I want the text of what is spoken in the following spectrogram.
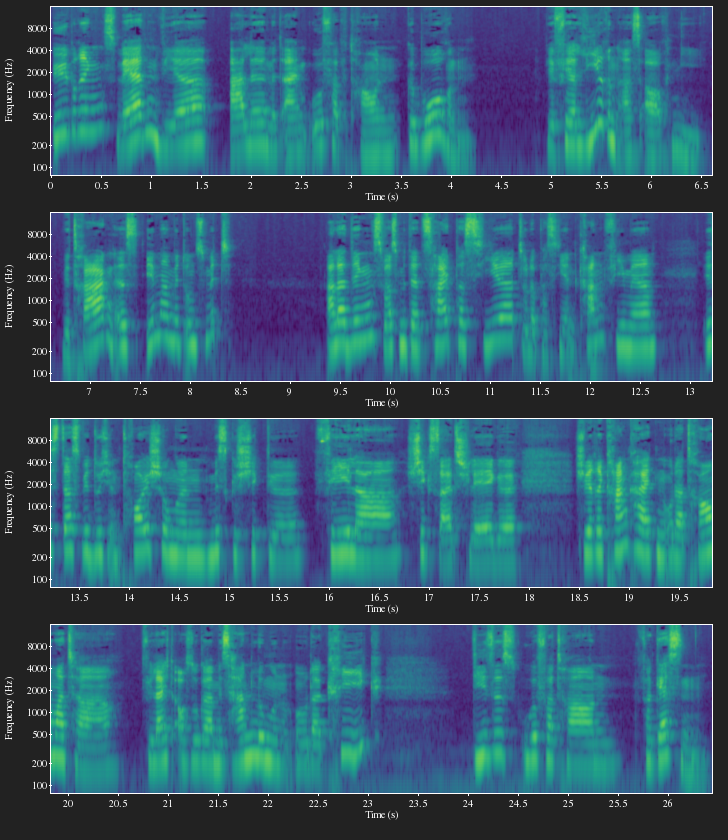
Übrigens werden wir alle mit einem Urvertrauen geboren. Wir verlieren es auch nie. Wir tragen es immer mit uns mit. Allerdings, was mit der Zeit passiert oder passieren kann vielmehr, ist, dass wir durch Enttäuschungen, Missgeschickte, Fehler, Schicksalsschläge, schwere Krankheiten oder Traumata, vielleicht auch sogar Misshandlungen oder Krieg, dieses Urvertrauen vergessen,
